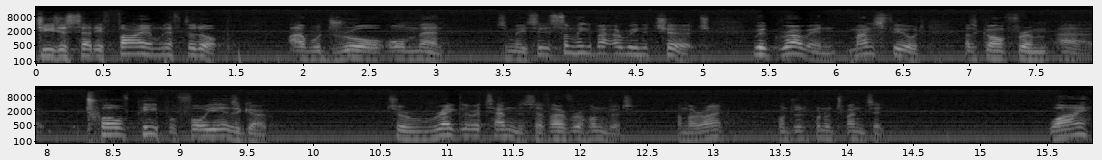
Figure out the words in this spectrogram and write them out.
Jesus said, If I am lifted up, I will draw all men to me. See, there's something about Arena Church. We're growing. Mansfield has gone from uh, 12 people four years ago to a regular attendance of over 100. Am I right? 100, 120. Why?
